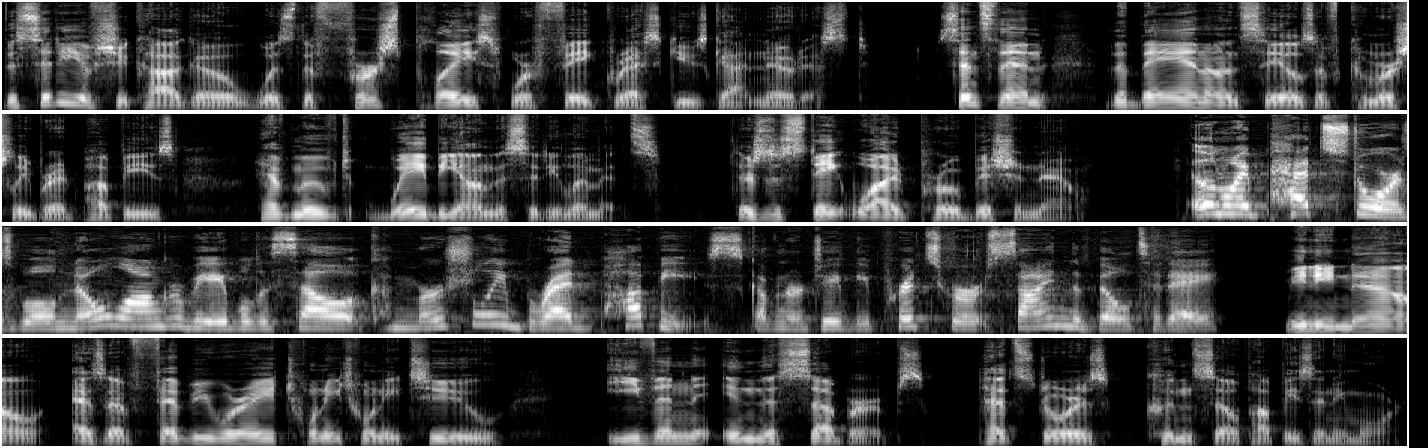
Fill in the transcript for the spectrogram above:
The city of Chicago was the first place where fake rescues got noticed. Since then, the ban on sales of commercially bred puppies have moved way beyond the city limits. There's a statewide prohibition now. Illinois pet stores will no longer be able to sell commercially bred puppies. Governor J.B. Pritzker signed the bill today. Meaning now, as of February 2022, even in the suburbs, pet stores couldn't sell puppies anymore.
